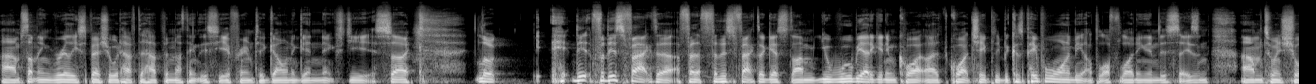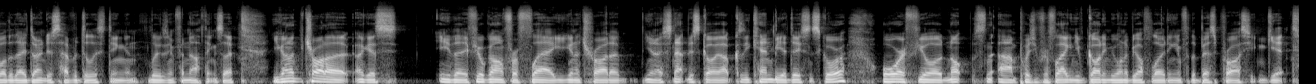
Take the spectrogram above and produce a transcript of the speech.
um, something really special would have to happen, I think, this year for him to go on again next year. So, look. For this fact, uh, for, for this fact, I guess um, you will be able to get him quite uh, quite cheaply because people want to be up offloading him this season um, to ensure that they don't just have a delisting and lose him for nothing. So you're going to try to, I guess, either if you're going for a flag, you're going to try to you know snap this guy up because he can be a decent scorer, or if you're not um, pushing for a flag and you've got him, you want to be offloading him for the best price you can get.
